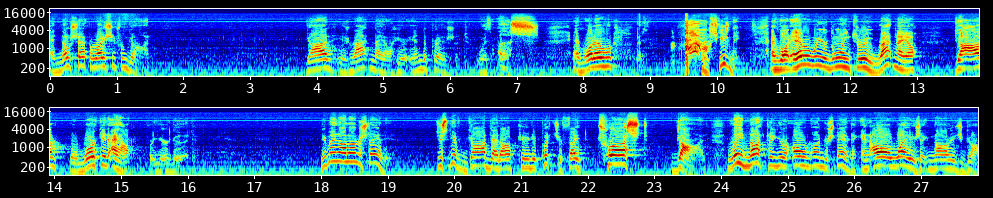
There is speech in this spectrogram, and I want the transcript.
and no separation from God. God is right now here in the present with us. And whatever, excuse me, and whatever we are going through right now, God will work it out for your good. You may not understand it. Just give God that opportunity. Put your faith. Trust God. Lean not to your own understanding and always acknowledge God.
